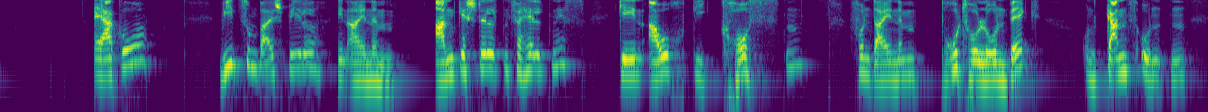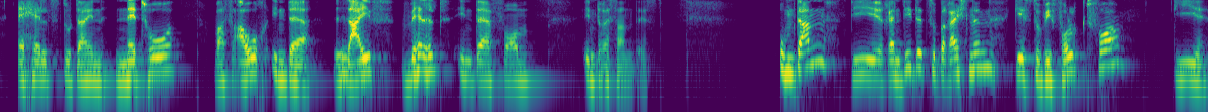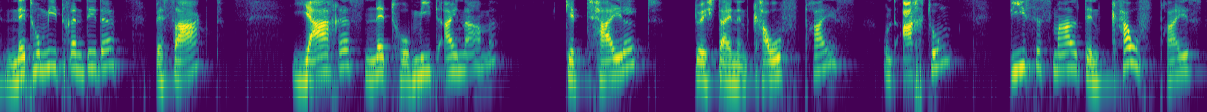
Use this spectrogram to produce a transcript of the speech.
Ergo, wie zum Beispiel in einem Angestelltenverhältnis, gehen auch die Kosten von deinem Bruttolohn weg und ganz unten erhältst du dein Netto was auch in der Live-Welt in der Form interessant ist. Um dann die Rendite zu berechnen, gehst du wie folgt vor. Die Netto-Mietrendite besagt Jahresnetto-Mieteinnahme geteilt durch deinen Kaufpreis und Achtung, dieses Mal den Kaufpreis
